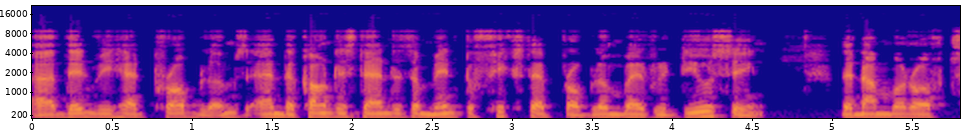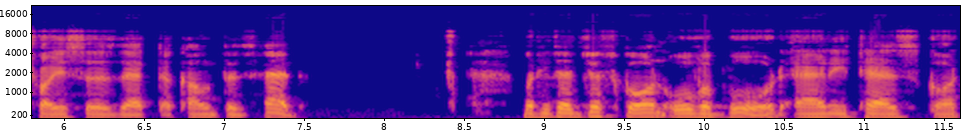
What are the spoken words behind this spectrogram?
Uh, then we had problems, and the accounting standards are meant to fix that problem by reducing the number of choices that accountants had. But it has just gone overboard and it has got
